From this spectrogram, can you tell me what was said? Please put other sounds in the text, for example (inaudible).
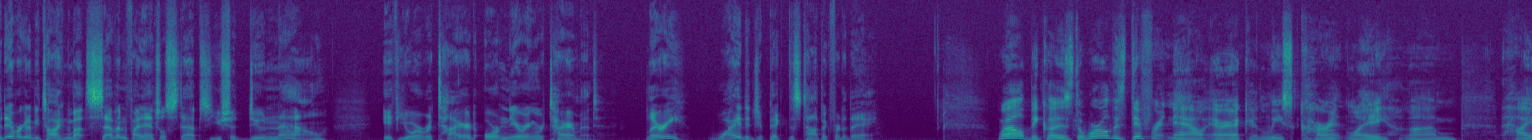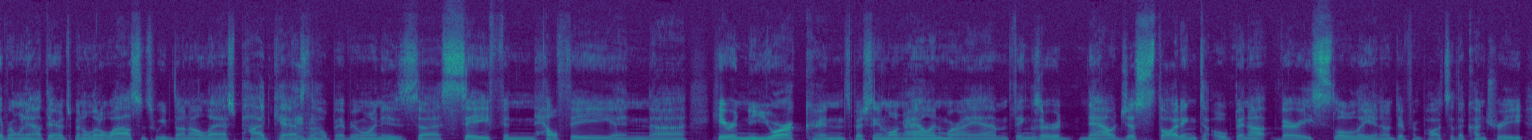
Today we're going to be talking about seven financial steps you should do now if you are retired or nearing retirement. Larry, why did you pick this topic for today? Well, because the world is different now, Eric, at least currently. Um, hi, everyone out there. It's been a little while since we've done our last podcast. Mm-hmm. I hope everyone is uh, safe and healthy. And uh, here in New York, and especially in Long Island, where I am, things are now just starting to open up very slowly. You know, different parts of the country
